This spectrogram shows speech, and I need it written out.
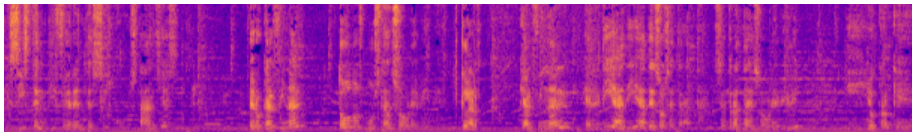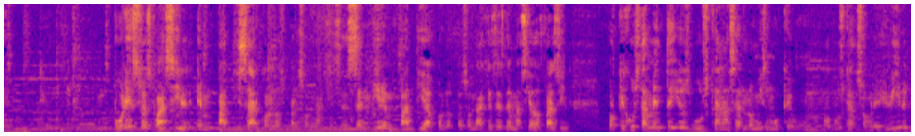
existen diferentes circunstancias, pero que al final todos buscan sobrevivir. Claro. Que al final el día a día de eso se trata, se trata de sobrevivir y yo creo que por eso es fácil empatizar con los personajes, sentir empatía por los personajes es demasiado fácil porque justamente ellos buscan hacer lo mismo que uno, ¿no? Buscan sobrevivir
